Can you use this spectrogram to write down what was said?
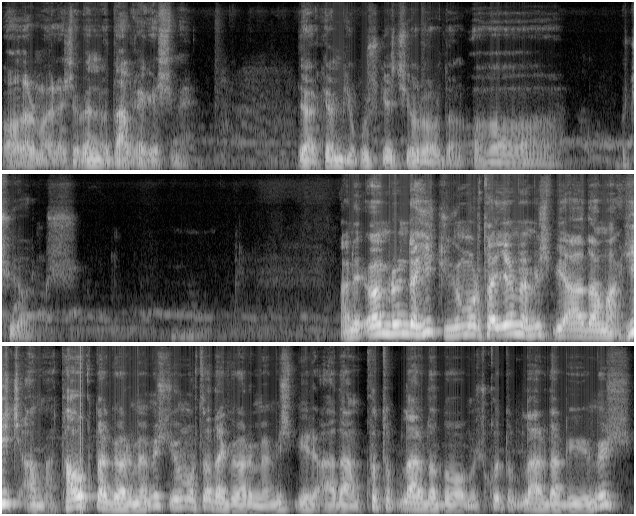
Olur mu öyle şey? Benimle dalga geçme. Derken bir kuş geçiyor oradan. Aha uçuyormuş. Hani ömründe hiç yumurta yememiş bir adama, hiç ama tavuk da görmemiş, yumurta da görmemiş bir adam. Kutuplarda doğmuş, kutuplarda büyümüş.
